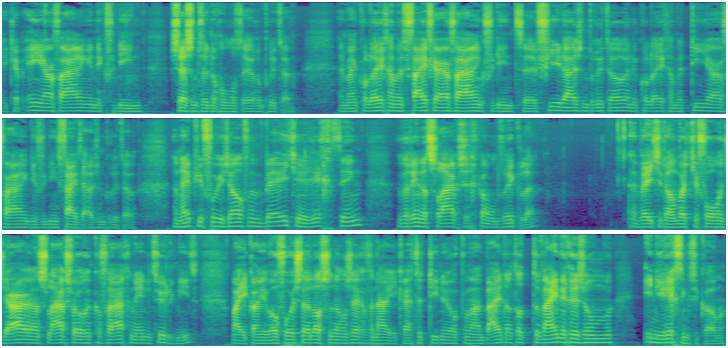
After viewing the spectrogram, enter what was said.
ik heb één jaar ervaring en ik verdien 2600 euro bruto. En mijn collega met vijf jaar ervaring verdient 4000 bruto. En een collega met 10 jaar ervaring die verdient 5000 bruto. Dan heb je voor jezelf een beetje een richting waarin dat salaris zich kan ontwikkelen. En weet je dan wat je volgend jaar aan salarisverhoging kan vragen? Nee, natuurlijk niet. Maar je kan je wel voorstellen als ze dan zeggen van... nou, je krijgt er 10 euro per maand bij... dat dat te weinig is om in die richting te komen.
